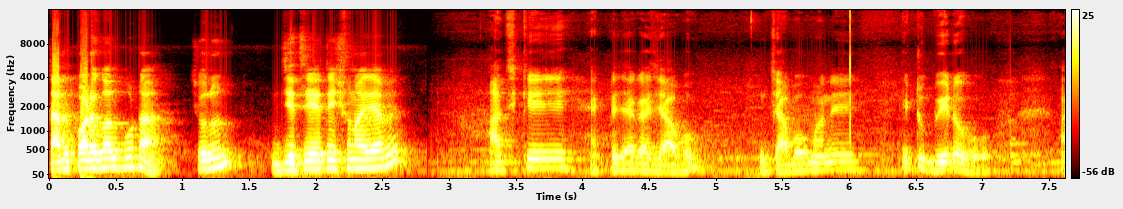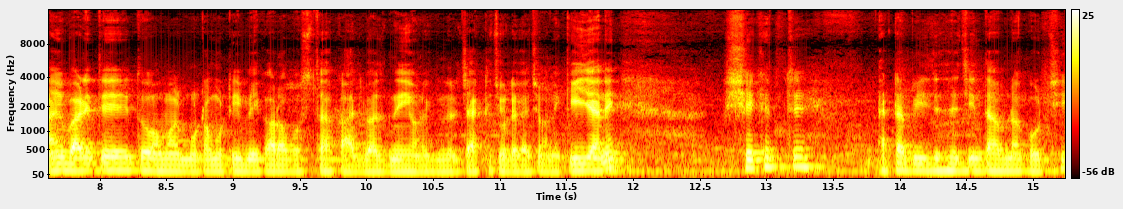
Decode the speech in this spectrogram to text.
তারপরে গল্পটা চলুন, যেতে যেতেই শোনা যাবে। আজকে একটা জায়গায় যাব। যাব মানে একটু বেরোবো। আমি বাড়িতে তো আমার মোটামুটি বেকার অবস্থা কাজ বাজ নেই অনেক দিনের চাকরি চলে গেছে, অনেকেই জানে। সেক্ষেত্রে একটা বিজনেসের চিন্তা ভাবনা করছি।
